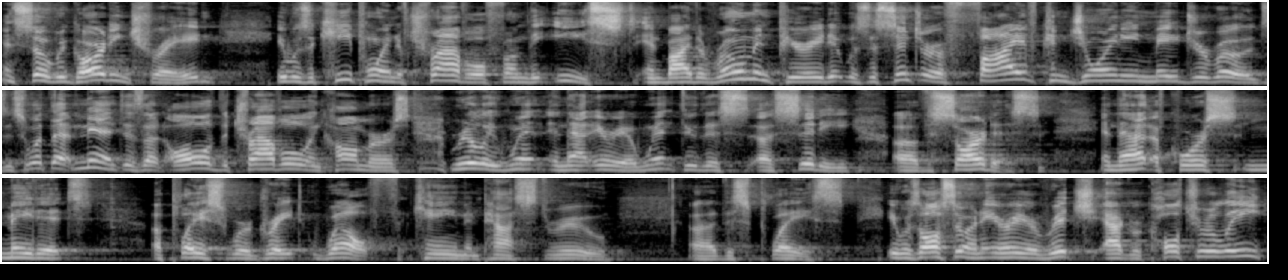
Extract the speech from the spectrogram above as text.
And so, regarding trade, it was a key point of travel from the east. And by the Roman period, it was the center of five conjoining major roads. And so, what that meant is that all of the travel and commerce really went in that area, went through this uh, city of Sardis. And that, of course, made it a place where great wealth came and passed through uh, this place. It was also an area rich agriculturally,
